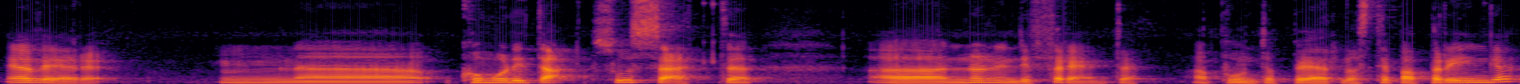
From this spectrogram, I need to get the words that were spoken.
e avere una comodità sul set uh, non indifferente, appunto per lo step up ring,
